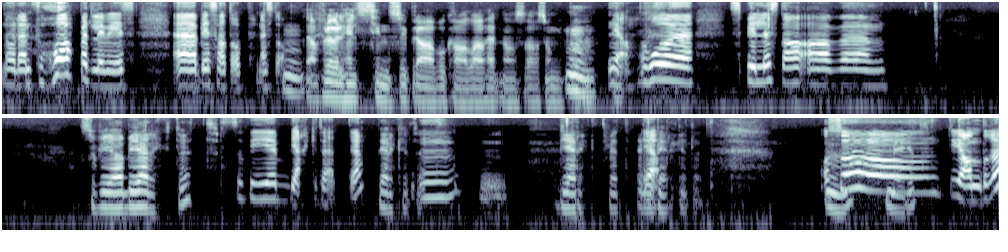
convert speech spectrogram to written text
Når den forhåpentligvis eh, blir satt opp neste år. Mm. Ja, for det er en helt sinnssykt bra vokal av henne også. Sunget på Mm. den. Ja. Hun eh, spilles da av eh, Sofia Bjerktvedt. Sofie Bjerketvedt. Ja. Bjerketvedt. Mm. Mm. Bjerktvedt. Eller Ja. Bjerketvedt. Og Mm, så de andre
